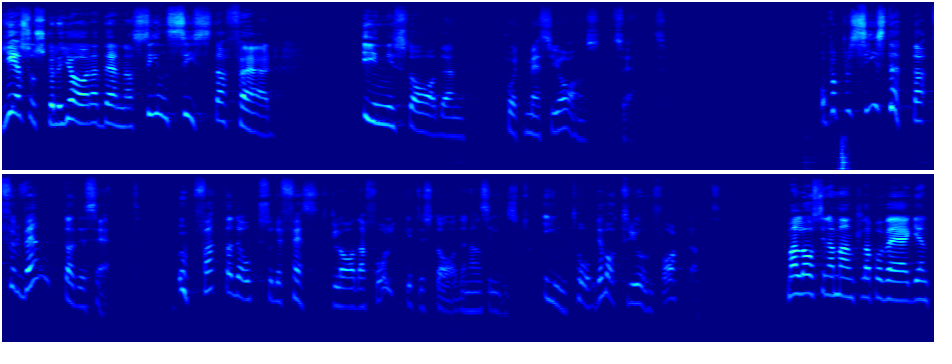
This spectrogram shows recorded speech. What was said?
Jesus skulle göra denna sin sista färd in i staden på ett messianskt sätt. Och på precis detta förväntade sätt uppfattade också det festglada folket i staden hans intåg. Det var triumfartat. Man la sina mantlar på vägen,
